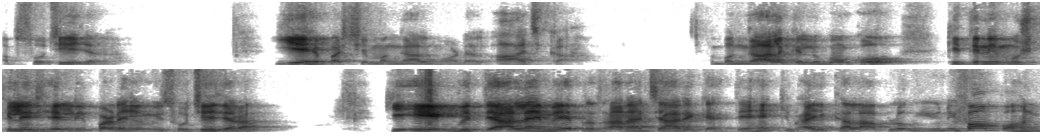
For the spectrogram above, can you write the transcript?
अब सोचिए जरा। ये है पश्चिम बंगाल मॉडल आज का। बंगाल के लोगों को कितनी मुश्किलें झेलनी पड़ रही होंगी, सोचिए जरा, कि एक विद्यालय में प्रधानाचार्य कहते हैं कि भाई, कल आप लोग यूनिफॉर्म पहन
